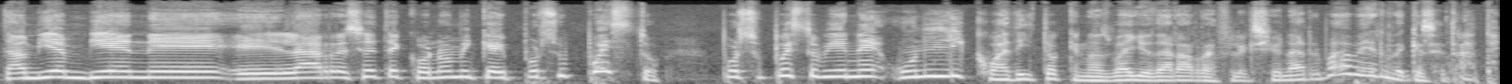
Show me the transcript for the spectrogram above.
También viene eh, la receta económica y por supuesto, por supuesto viene un licuadito que nos va a ayudar a reflexionar. Va a ver de qué se trata.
